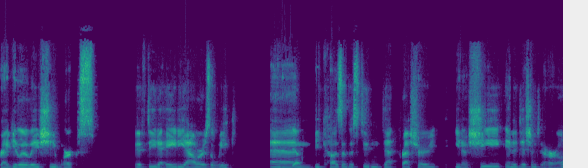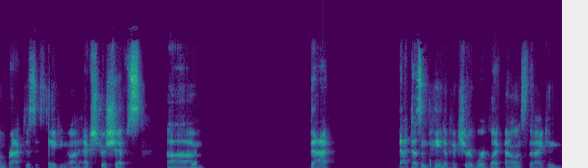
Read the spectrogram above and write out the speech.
regularly she works 50 to 80 hours a week and yep. because of the student debt pressure you know she in addition to her own practice is taking on extra shifts um, yep. that that doesn't paint a picture of work life balance that i can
